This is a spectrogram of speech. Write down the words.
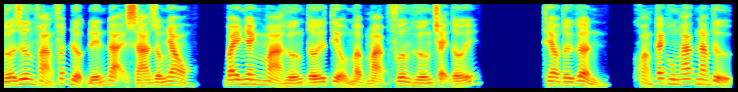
Hứa Dương phảng phất được đến đại xá giống nhau, bay nhanh mà hướng tới tiểu mập mạp phương hướng chạy tới. Theo tới gần, khoảng cách hung ác nam tử,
